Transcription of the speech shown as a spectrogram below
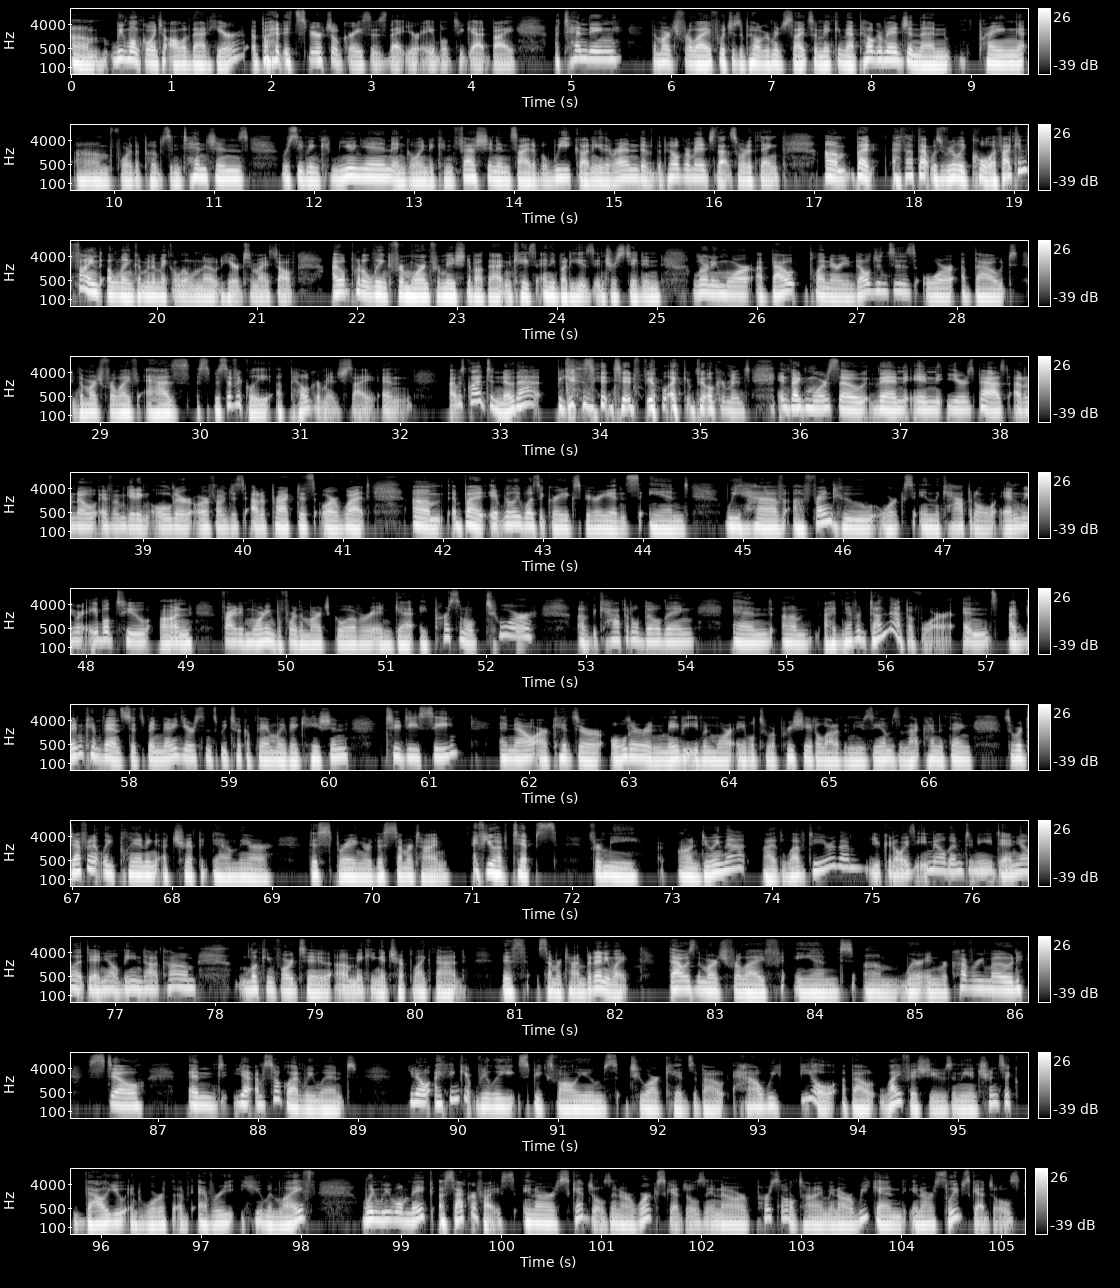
um, we won't go into all of that here, but it's spiritual graces that you're able to get by attending the March for Life, which is a pilgrimage site. So making that pilgrimage and then praying um, for the Pope's intentions, receiving communion, and going to confession inside of a week on either end of the pilgrimage, that sort of thing. Um, but I thought that was really cool. If I can find a link, I'm going to make a little note here to myself. I will put a link for more information about that in case anybody is interested in learning more about plenary indulgences or about the March for Life as specifically a pilgrimage site. And I was glad to know that because it did feel like a pilgrimage. In fact, more so than in years past. I don't know if I'm getting older or if I'm just out of practice or what. Um, but it really was a great experience. And we have a friend who works in the Capitol, and we were able to, on Friday morning before the march, go over and get a personal tour of the Capitol building. And um, I had never done that before. And I've been convinced it's been many years since we took a family vacation to DC and now our kids are older and maybe even more able to appreciate a lot of the museums and that kind of thing. So we're definitely planning a trip down there this spring or this summertime. If you have tips for me on doing that, I'd love to hear them. You can always email them to me, Danielle at daniellebean.com. Looking forward to um, making a trip like that this summertime. But anyway, that was the March for Life. And um, we're in recovery mode still. And yet, I'm so glad we went. You know, I think it really speaks volumes to our kids about how we feel about life issues and the intrinsic value and worth of every human life when we will make a sacrifice in our schedules, in our work schedules, in our personal time, in our weekend, in our sleep schedules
